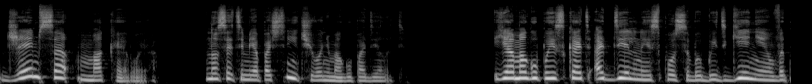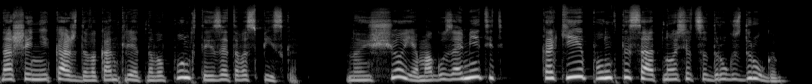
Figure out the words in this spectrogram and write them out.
Джеймса Макэвоя. Но с этим я почти ничего не могу поделать. Я могу поискать отдельные способы быть гением в отношении каждого конкретного пункта из этого списка. Но еще я могу заметить, какие пункты соотносятся друг с другом.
